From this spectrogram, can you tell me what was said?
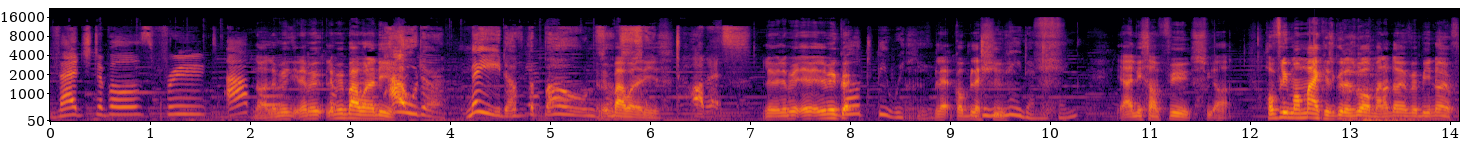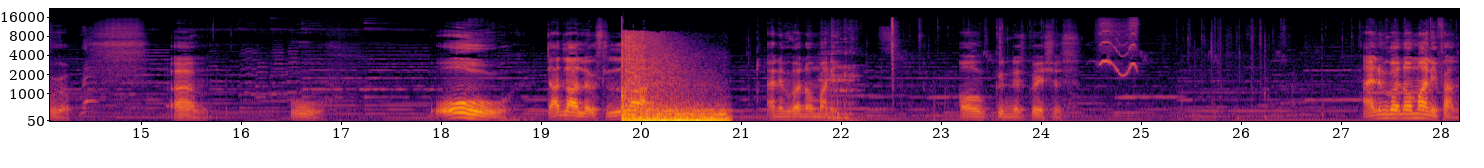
Vegetables, fruit, apples. No, let me let me let me buy one of these. Powder made of the bones. Let me buy one of these. Thomas. Let me let me let me grab. God be with you. God bless Do you you. need anything? Yeah, I need some food, sweetheart. Hopefully my mic is good as well, man. I don't even be knowing for real. Um. Ooh. Oh, that lot looks luck. I never got no money. Oh goodness gracious. I never got no money, fam.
